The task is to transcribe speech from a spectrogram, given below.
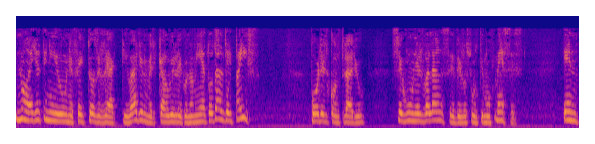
no haya tenido un efecto de reactivar el mercado y la economía total del país. Por el contrario, según el balance de los últimos meses, en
